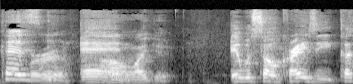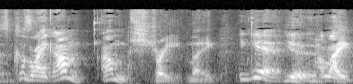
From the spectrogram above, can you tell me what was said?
Cause for real, and I don't like it. It was so crazy because, cause like I'm, I'm straight. Like, Yeah. Yeah, I like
